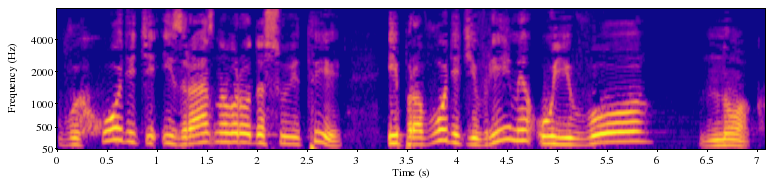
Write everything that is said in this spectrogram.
выходите из разного рода суеты и проводите время у его ног.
